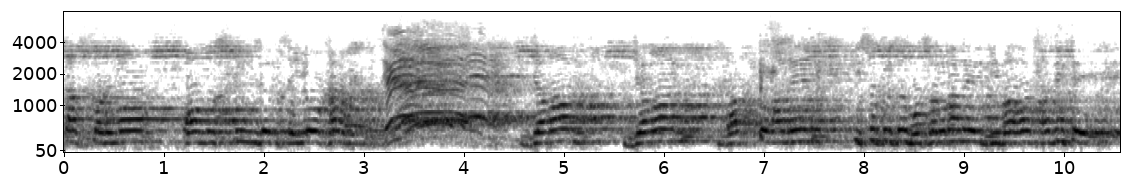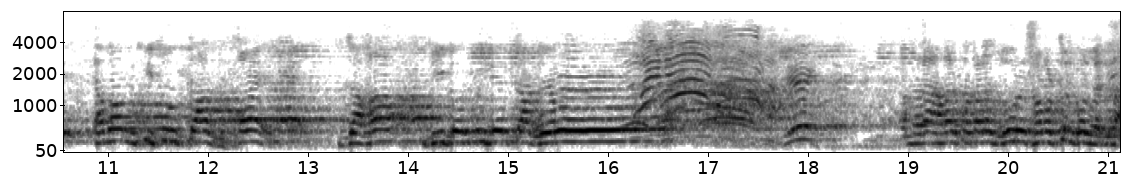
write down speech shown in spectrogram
কাজকর্ম অমুসলিমদের সেইও খারাপ হয়ে গেছে। যেমন যেমন বর্তমানে কিছু কিছু মুসলমানের বিবাহ সাদিতে এমন কিছু কাজ হয় যাহা বিধর্মীদের কাজেও আপনারা আমার কথাটা জোরে সমর্থন করলেন না।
